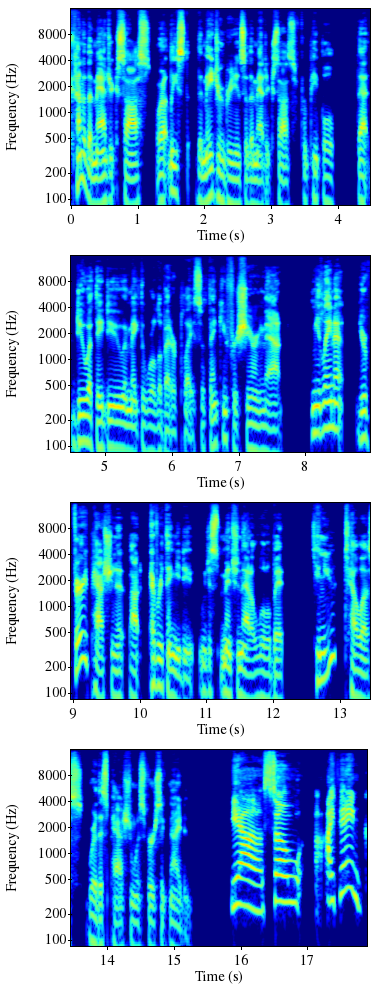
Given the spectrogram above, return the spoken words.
kind of the magic sauce, or at least the major ingredients of the magic sauce for people that do what they do and make the world a better place. So thank you for sharing that. Milena, you're very passionate about everything you do. We just mentioned that a little bit. Can you tell us where this passion was first ignited? Yeah. So I think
